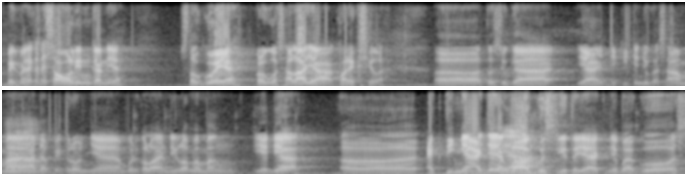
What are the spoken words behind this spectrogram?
backgroundnya kan dia Shaolin kan ya. Setahu gue ya, kalau gue salah ya koreksi lah. Eh, terus juga ya Jackie Chan juga sama Hmm. ada backgroundnya. Mungkin kalau Andy Lau memang ya dia eh actingnya aja yang Iya. bagus gitu ya, actingnya bagus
